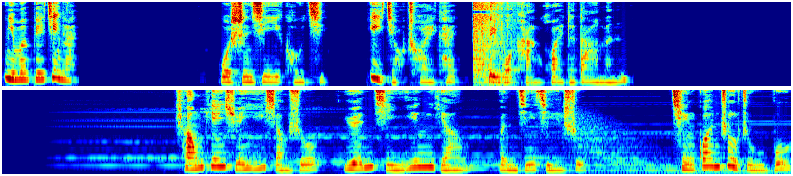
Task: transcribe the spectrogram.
你们别进来。我深吸一口气，一脚踹开被我砍坏的大门。长篇悬疑小说《缘起阴阳》本集结束。请关注主播，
